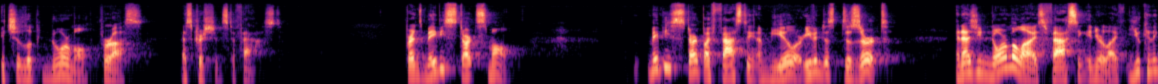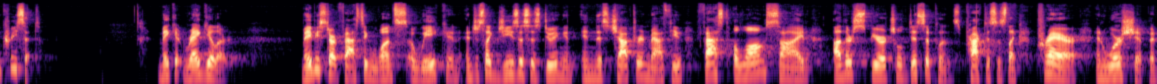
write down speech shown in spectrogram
it should look normal for us as Christians to fast. Friends, maybe start small. Maybe start by fasting a meal or even just dessert. And as you normalize fasting in your life, you can increase it. Make it regular. Maybe start fasting once a week, and, and just like Jesus is doing in, in this chapter in Matthew, fast alongside other spiritual disciplines, practices like prayer and worship and,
